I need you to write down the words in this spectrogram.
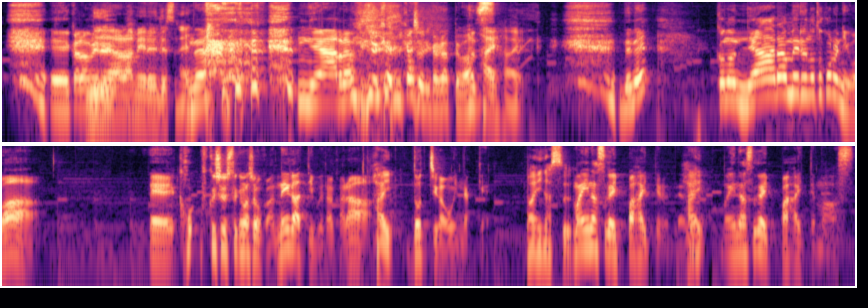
えーカラメル。ニャラメルですね。なニャーラメルが2箇所にかかってます、はいはい。でねこのニャーラメルのところには、えーこ復習しておきましょうか。ネガティブだから、はい。どっちが多いんだっけ？マイナス。マイナスがいっぱい入ってるんだよね、はい。マイナスがいっぱい入ってます。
